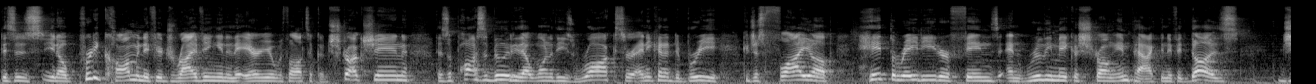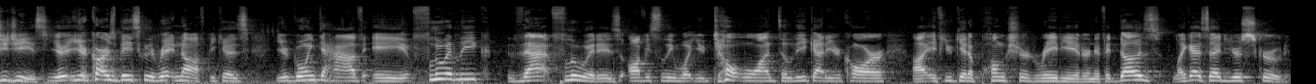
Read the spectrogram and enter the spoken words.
This is, you know, pretty common if you're driving in an area with lots of construction. There's a possibility that one of these rocks or any kind of debris could just fly up, hit the radiator fins and really make a strong impact. And if it does, GG's. Your, your car is basically written off because you're going to have a fluid leak. That fluid is obviously what you don't want to leak out of your car uh, if you get a punctured radiator. And if it does, like I said, you're screwed.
